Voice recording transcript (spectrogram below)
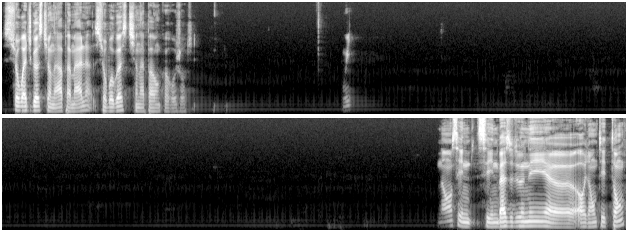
Sur WatchGhost, il y en a pas mal. Sur Boghost, il n'y en a pas encore aujourd'hui. Non, c'est une, base de données euh, orientée temps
